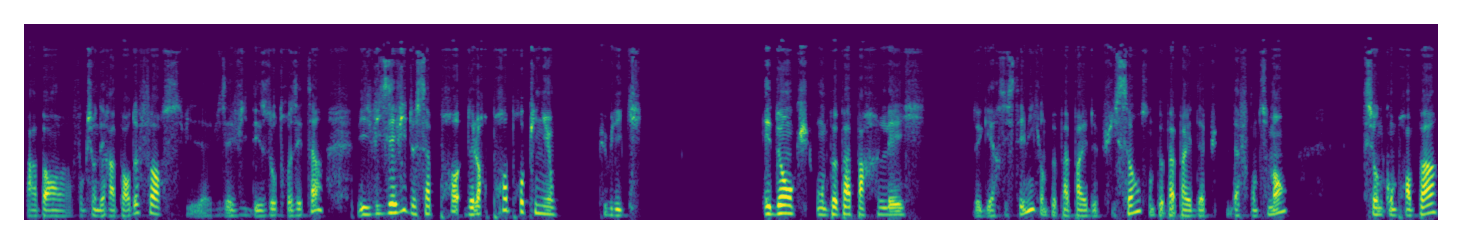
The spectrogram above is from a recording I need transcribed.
par rapport en fonction des rapports de force, vis-à-vis des autres États, mais vis-à-vis de, de leur propre opinion publique. Et donc, on ne peut pas parler de guerre systémique, on ne peut pas parler de puissance, on ne peut pas parler d'affrontement, si on ne comprend pas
